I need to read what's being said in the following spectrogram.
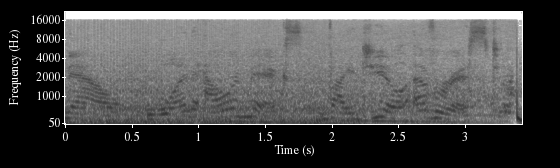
Now, one hour mix by Gil Everest.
